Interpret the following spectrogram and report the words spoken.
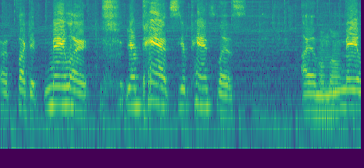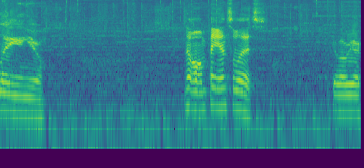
Uh, fuck it. Melee. Your pants. You're pantsless. I am Oh, no. meleeing you. No, I'm pantsless. Come over here.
